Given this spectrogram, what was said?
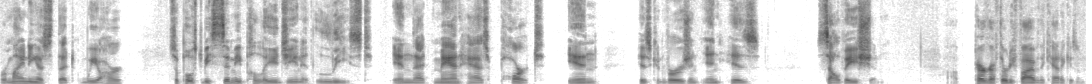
reminding us that we are supposed to be semi Pelagian at least, in that man has part in his conversion, in his salvation. Uh, paragraph 35 of the Catechism.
